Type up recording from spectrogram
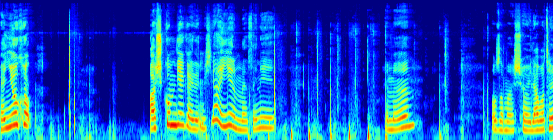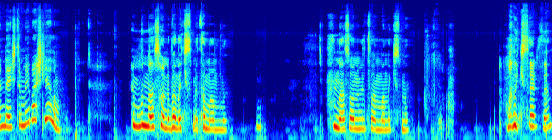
Ben yokum. Aşkım diye kaydetmiş. Ya yerim ben seni. Hemen. O zaman şöyle avatarını değiştirmeye başlayalım. Bundan sonra bana küsme tamam mı? Bundan sonra lütfen bana küsme. Bana küsersen.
